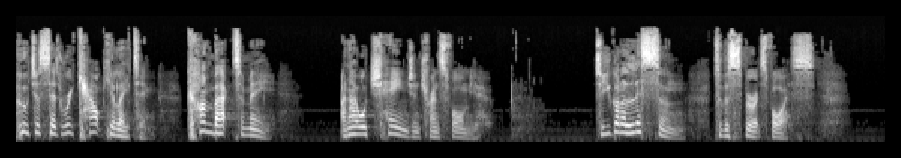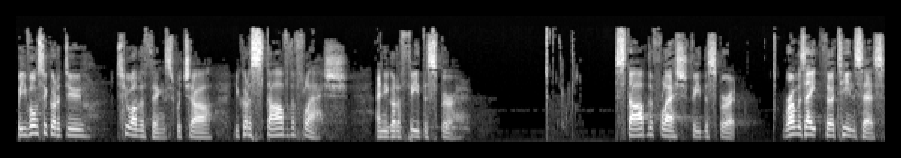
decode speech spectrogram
who just says, recalculating. Come back to me and I will change and transform you. So you've got to listen to the Spirit's voice. But you've also got to do two other things, which are you've got to starve the flesh and you've got to feed the Spirit. Starve the flesh, feed the Spirit. Romans 8:13 says,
